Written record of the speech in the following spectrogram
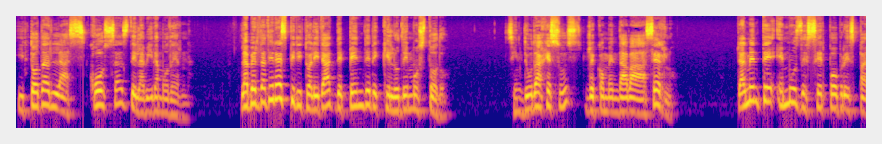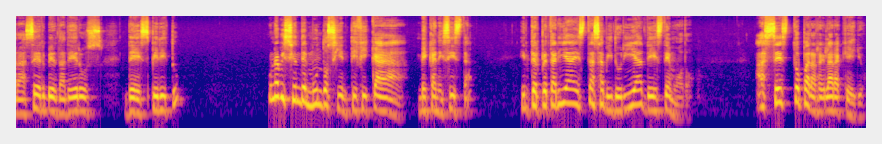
y todas las cosas de la vida moderna. La verdadera espiritualidad depende de que lo demos todo. Sin duda Jesús recomendaba hacerlo. ¿Realmente hemos de ser pobres para ser verdaderos de espíritu? Una visión del mundo científica mecanicista interpretaría esta sabiduría de este modo. Haz esto para arreglar aquello,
